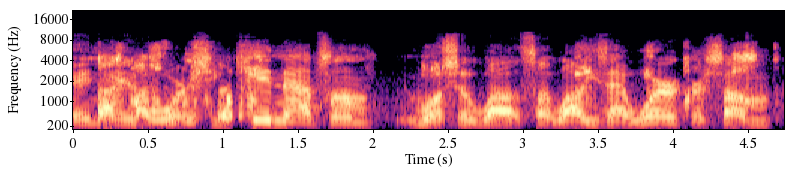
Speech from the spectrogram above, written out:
And then, or she kidnaps them well, so while so while he's at work or something,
